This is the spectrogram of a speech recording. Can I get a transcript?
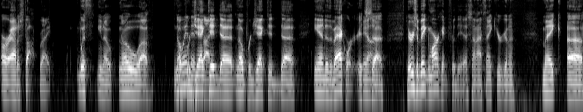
are out of stock. right. with you know no uh, no, No projected uh, no projected uh, end of the back order. It's Yeah. uh, there's a big market for this, and I think you're going to make uh,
